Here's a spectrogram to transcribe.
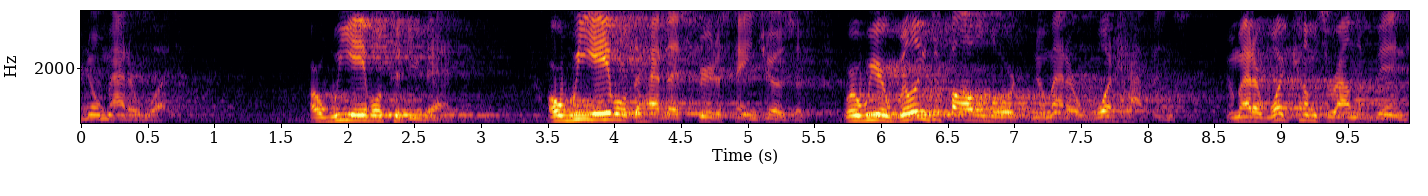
no matter what. Are we able to do that? Are we able to have that spirit of St. Joseph, where we are willing to follow the Lord no matter what happens, no matter what comes around the bend,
